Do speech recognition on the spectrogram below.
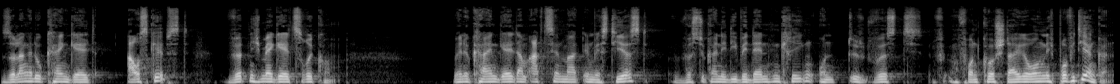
Solange du kein Geld ausgibst, wird nicht mehr Geld zurückkommen. Wenn du kein Geld am Aktienmarkt investierst, wirst du keine Dividenden kriegen und du wirst von Kurssteigerungen nicht profitieren können.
